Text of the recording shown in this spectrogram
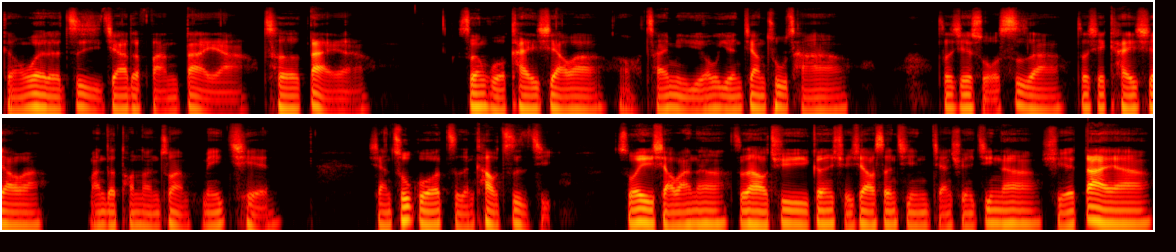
可能为了自己家的房贷呀、车贷啊、生活开销啊、哦，柴米油盐酱醋茶啊，这些琐事啊，这些开销啊，忙得团团转，没钱，想出国只能靠自己，所以小王呢，只好去跟学校申请奖学金啊、学贷啊。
